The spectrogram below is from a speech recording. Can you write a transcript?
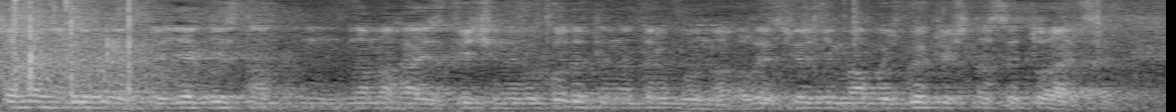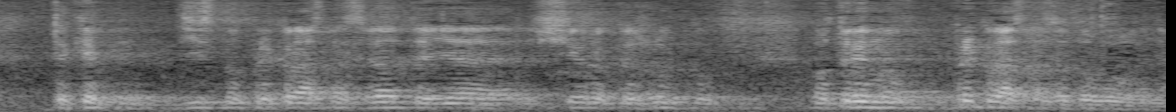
Шановне товариство, я дійсно намагаюся двічі не виходити на трибуну, але сьогодні, мабуть, виключна ситуація. Таке дійсно прекрасне свято, я щиро кажу, отримав прекрасне задоволення.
